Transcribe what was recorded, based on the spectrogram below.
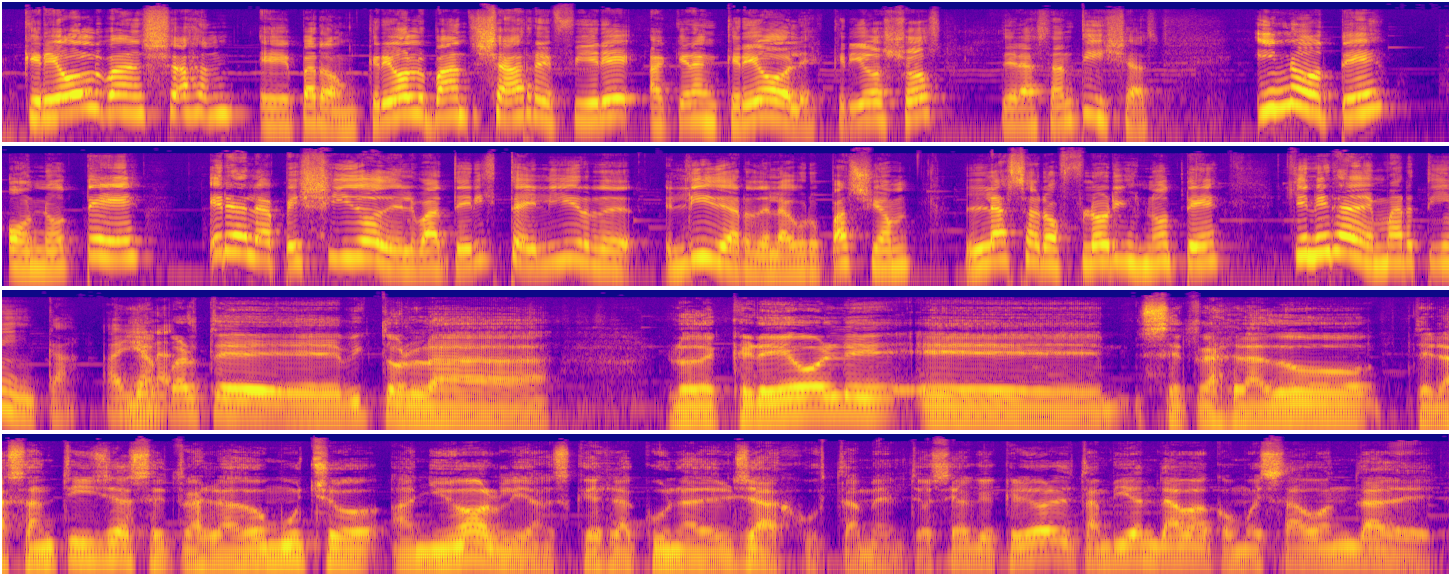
Creole Band Jazz, eh, perdón, Creole Band Jazz refiere a que eran creoles, criollos de las Antillas. Y Note, o Noté, era el apellido del baterista y líder, de la agrupación, Lázaro Florius Noté, quien era de Martinica. y aparte, Víctor, la, lo de Creole eh, se trasladó de las Antillas, se trasladó mucho a New Orleans, que es la cuna del jazz, justamente. O sea que Creole también daba como esa onda de,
